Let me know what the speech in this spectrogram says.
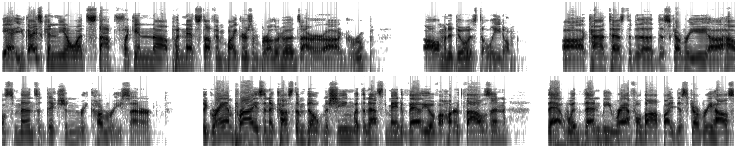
Yeah, you guys can, you know what, stop freaking uh, putting that stuff in Bikers and Brotherhoods, our uh, group. All I'm going to do is delete them uh, contest at the Discovery uh, House Men's Addiction Recovery Center. The grand prize in a custom built machine with an estimated value of 100000 that would then be raffled off by Discovery House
